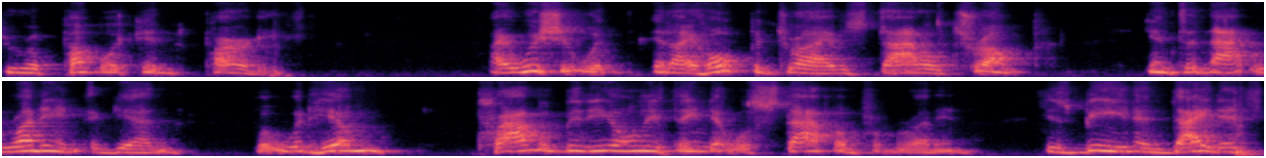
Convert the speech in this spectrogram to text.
the Republican Party. I wish it would, and I hope it drives Donald Trump into not running again, but with him, probably the only thing that will stop him from running is being indicted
